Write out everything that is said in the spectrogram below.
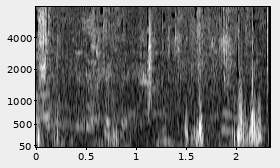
Bravo.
